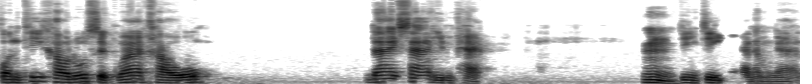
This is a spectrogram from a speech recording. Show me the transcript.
คนที่เขารู้สึกว่าเขาได้สร้าง Impact จริงๆในการทำงาน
